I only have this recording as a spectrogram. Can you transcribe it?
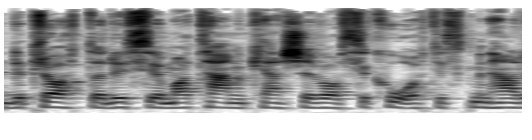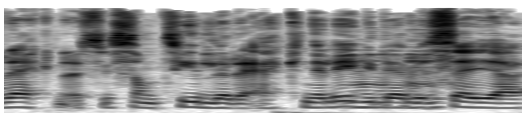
Det pratades ju om att han kanske var psykotisk men han räknades ju som tillräknelig. Det vill säga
